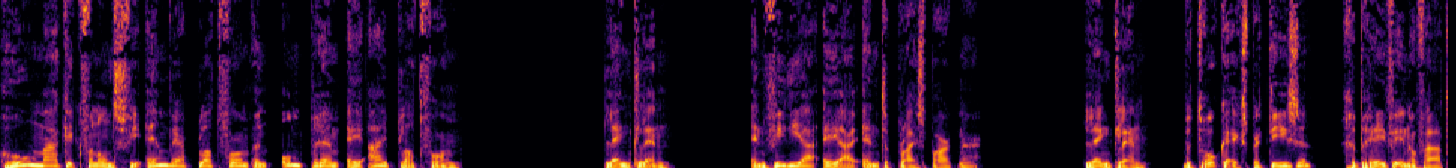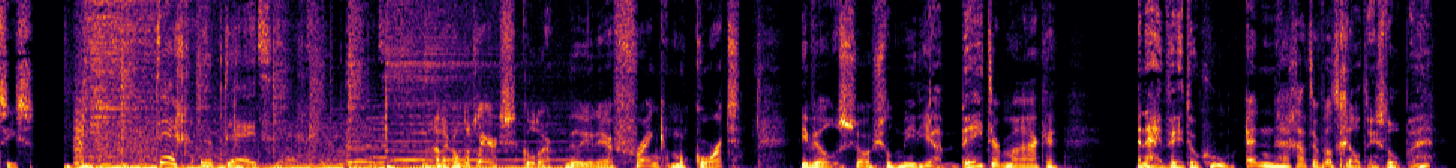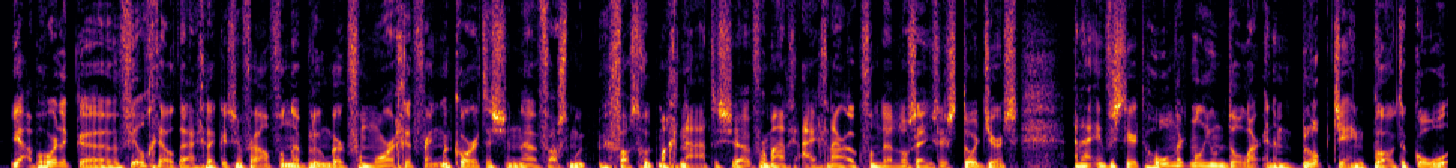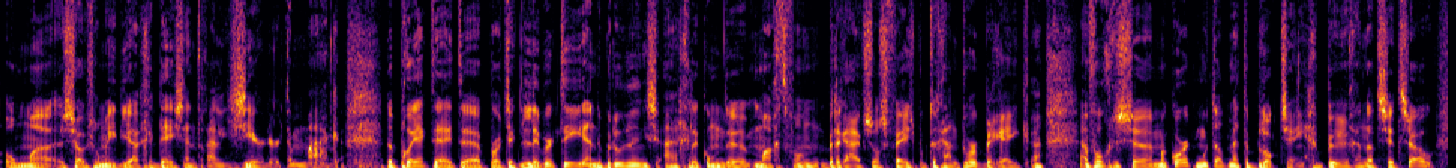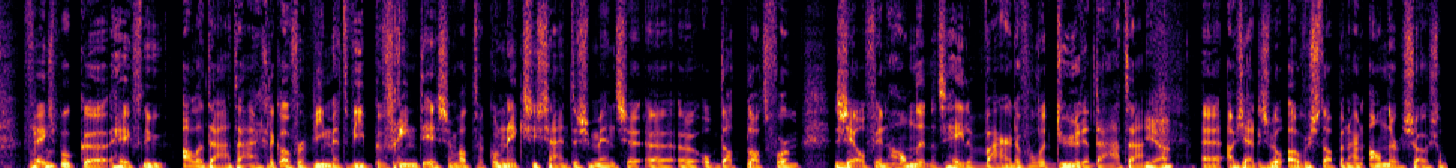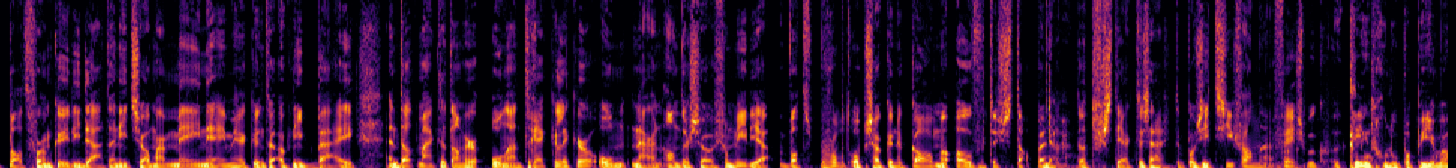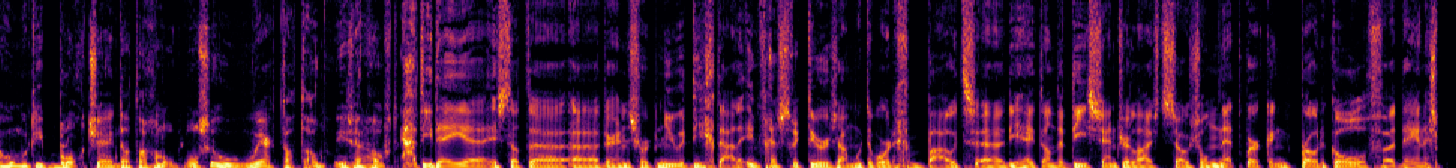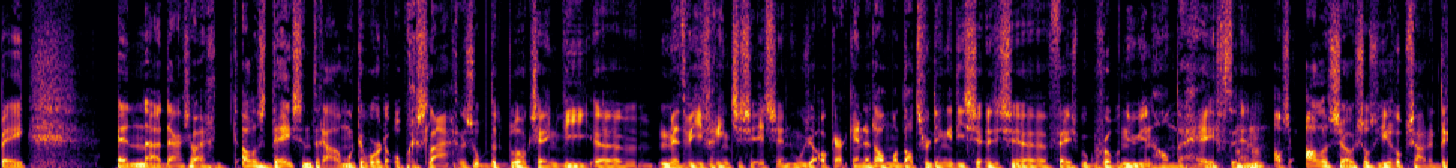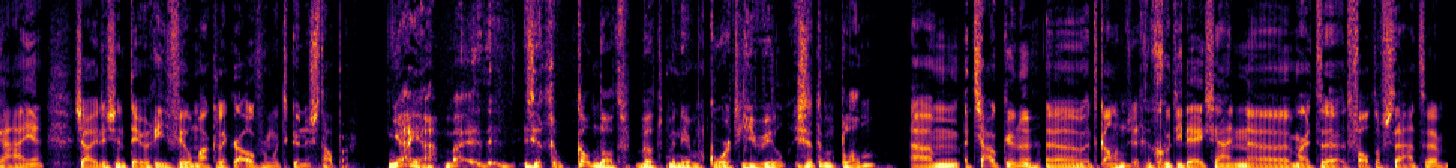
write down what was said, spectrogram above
Hoe maak ik van ons VMware-platform een on-prem AI-platform? Lenklen, NVIDIA AI Enterprise Partner. Lenklen, betrokken expertise, gedreven innovaties. Tech Update. Anne de Klerks, Connor, miljonair Frank McCourt. Die wil social media beter maken. En hij weet ook hoe. En hij gaat er wat geld in stoppen, hè? Ja, behoorlijk uh, veel geld eigenlijk. is een verhaal van uh, Bloomberg vanmorgen. Frank McCourt is een uh, vastgoedmagnaat, is voormalig eigenaar ook van de Los Angeles Dodgers. En hij investeert 100 miljoen dollar in een blockchain-protocol om social media gedecentraliseerder te maken. Dat project heet Project Liberty en de bedoeling is eigenlijk om de macht van bedrijven zoals Facebook te gaan doorbreken. En volgens McCourt moet dat met de blockchain gebeuren. En dat zit zo. Facebook heeft nu alle data eigenlijk over wie met wie bevriend is en wat de connecties zijn tussen mensen op dat platform zelf in handen. Dat is hele waardevolle, dure data. Ja. Uh, als jij dus wil overstappen naar een ander social platform, kun je die data niet zomaar meenemen. Je kunt er ook niet bij. En dat maakt het dan weer onaantrekkelijker om naar een ander social media, wat bijvoorbeeld op zou kunnen komen, over te stappen. Ja. Dat versterkt dus eigenlijk de positie van uh, Facebook. Klinkt goed op papier, maar hoe moet die blockchain dat dan gaan oplossen? Hoe werkt dat dan in zijn hoofd? Ja, het idee is dat er een soort nieuwe digitale infrastructuur zou moeten worden gebouwd. die heet dan de Decentralized Social Networking Protocol, of DNSP. En uh, daar zou eigenlijk alles decentraal moeten worden opgeslagen. Dus op de blockchain wie uh, met wie vriendjes is en hoe ze elkaar kennen. Allemaal dat soort dingen die uh, Facebook bijvoorbeeld nu in handen heeft. En als alle socials hierop zouden draaien, zou je dus in theorie veel makkelijker over moeten kunnen stappen. Ja, ja. Maar kan dat wat meneer McCourt hier wil? Is het een plan? Um, het zou kunnen. Het kan op zich een goed idee zijn, maar het, het valt of staat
